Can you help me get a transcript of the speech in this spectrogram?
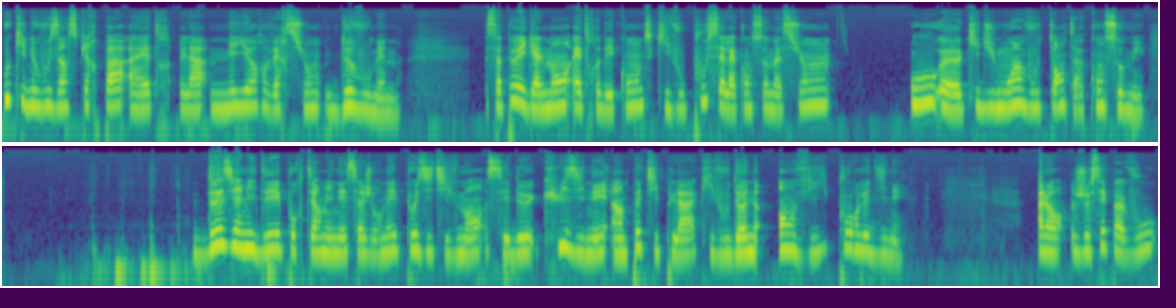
ou qui ne vous inspire pas à être la meilleure version de vous-même. Ça peut également être des comptes qui vous poussent à la consommation ou euh, qui du moins vous tentent à consommer. Deuxième idée pour terminer sa journée positivement, c'est de cuisiner un petit plat qui vous donne envie pour le dîner. Alors, je sais pas vous,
